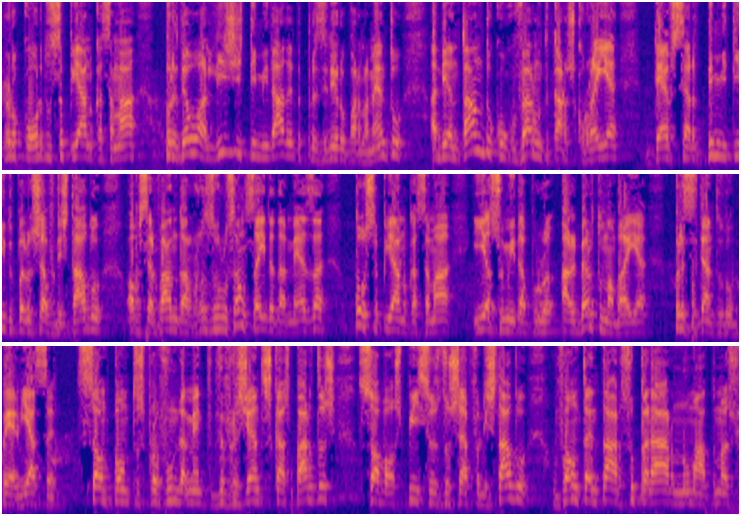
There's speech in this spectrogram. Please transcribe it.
recordo, Cipriano Cassamá perdeu a legitimidade de presidir o Parlamento, adiantando que o governo de Carlos Correia deve ser demitido pelo chefe de Estado, observando a resolução saída da mesa por Cipriano Cassamá e assumida por Alberto Nambaia, presidente do PRS. São pontos profundamente divergentes que as partes, sob auspícios do chefe de Estado, vão tentar superar numa atmosfera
